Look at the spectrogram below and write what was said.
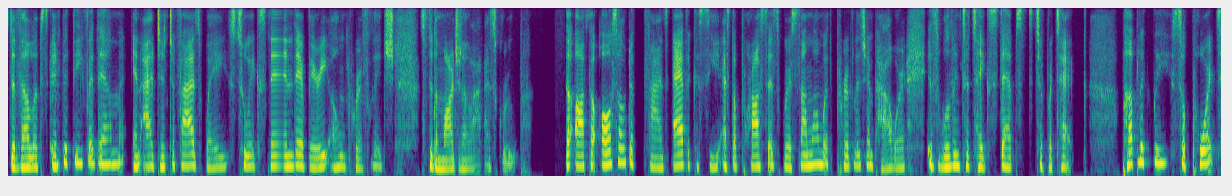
develops empathy for them, and identifies ways to extend their very own privilege to the marginalized group. The author also defines advocacy as the process where someone with privilege and power is willing to take steps to protect, publicly support,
